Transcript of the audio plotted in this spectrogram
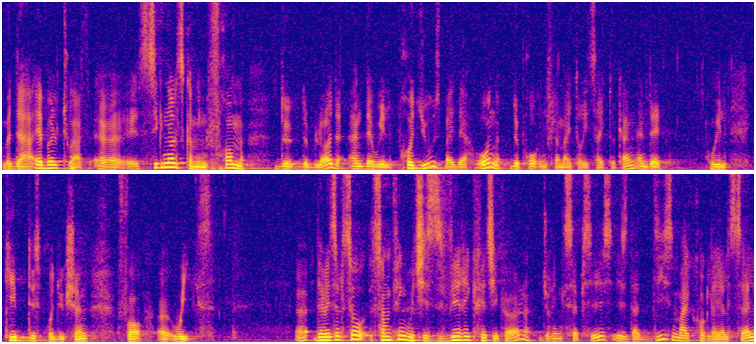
But they are able to have uh, signals coming from the, the blood, and they will produce by their own the pro-inflammatory cytokine, and they will keep this production for uh, weeks. Uh, there is also something which is very critical during sepsis is that this microglial cell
